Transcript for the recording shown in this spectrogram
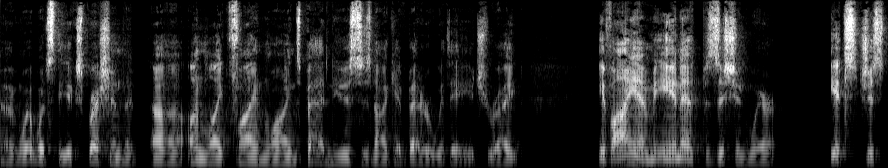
uh, what, what's the expression that uh, unlike fine wines, bad news does not get better with age, right? If I am in a position where it's just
